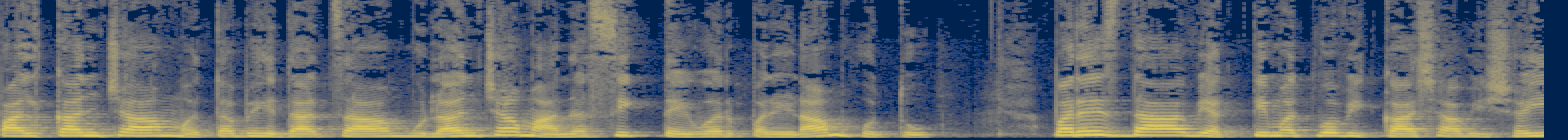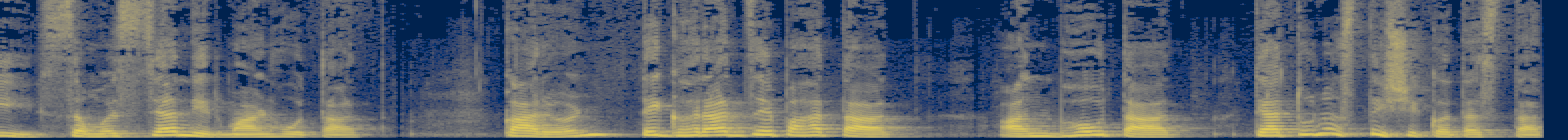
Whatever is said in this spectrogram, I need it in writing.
पालकांच्या मतभेदाचा मुलांच्या मानसिकतेवर परिणाम होतो. बरेचदा व्यक्तिमत्व विकासाविषयी समस्या निर्माण होतात. कारण ते घरात जे पाहतात अनुभवतात त्यातूनच ते शिकत असतात.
